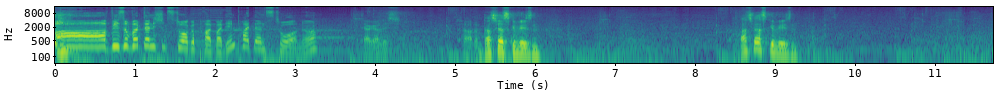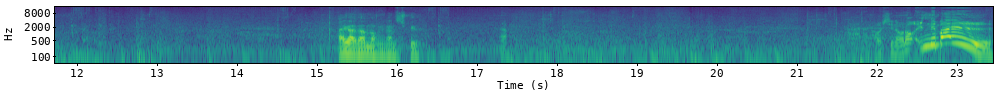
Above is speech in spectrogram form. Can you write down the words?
Ah, wieso wird der nicht ins Tor geprallt? Bei dem prallt er ins Tor, ne? Ärgerlich. Schade. Das wär's gewesen. Das wär's gewesen. Egal, wir haben noch ein ganzes Spiel. Ah, dann hau ich den auch noch in den Ball!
